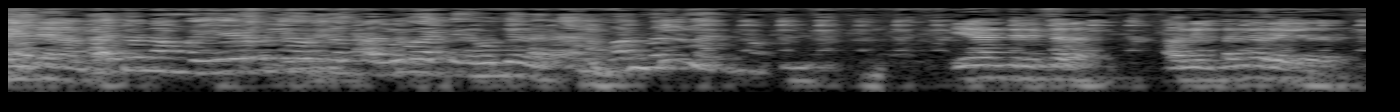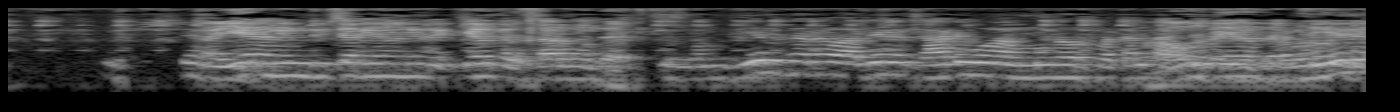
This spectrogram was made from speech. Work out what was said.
ಐತೆ ನಮ್ಮ ಎ ಡಬ್ಲ್ಯೂ ಅವ್ರು ಸ್ವಲ್ಪ ಹಾಕಿದ್ರೆ ಹೋಗಿದ್ದಾರೆ ಬಂದ್ಮೇಲೆ ಏನಂತೀರಿ ಸರ್? ಅವ್ರು ನಿಮ್ ತಂಗ್ರೆ ಎಲ್ಲಿದ್ದಾರೆ? ಏನ ನಿಮ್ ವಿಚಾರ ಏನು ನೀವು ಕೇಳ್ತಾರೆ ಸರ್ ಮುಂದೆ? ನಮ್ಗೆ ಏನು ಸರ್ ಅದೇ ಗಾಡಿ ಅವ್ರದ್ದು ಏನಂದ್ರೆ ಏನೇ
